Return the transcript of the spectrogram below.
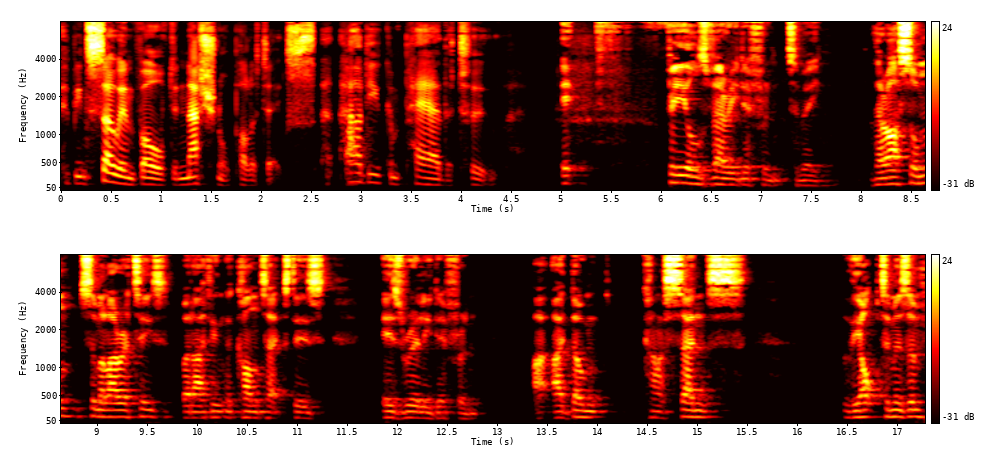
have been so involved in national politics. How oh. do you compare the two? It feels very different to me. There are some similarities, but I think the context is is really different. I, I don't kind of sense the optimism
